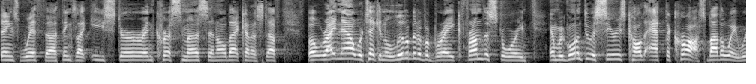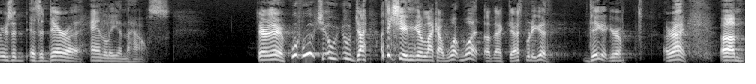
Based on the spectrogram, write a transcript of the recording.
things with uh, things like Easter and Christmas and all that kind of stuff. But right now, we're taking a little bit of a break from the story, and we're going through a series called At the Cross. By the way, where's a, is Adara Handley in the house? There, there. Woo, she, ooh, ooh, I think she even gave like a what, what of there. That's pretty good. Dig it, girl. All right. Um,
